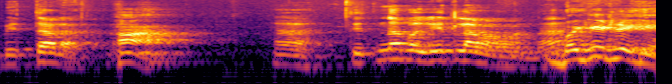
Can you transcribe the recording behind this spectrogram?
भित्ताला हां. हा तिथनं बघितला मामांना? बघितले की.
